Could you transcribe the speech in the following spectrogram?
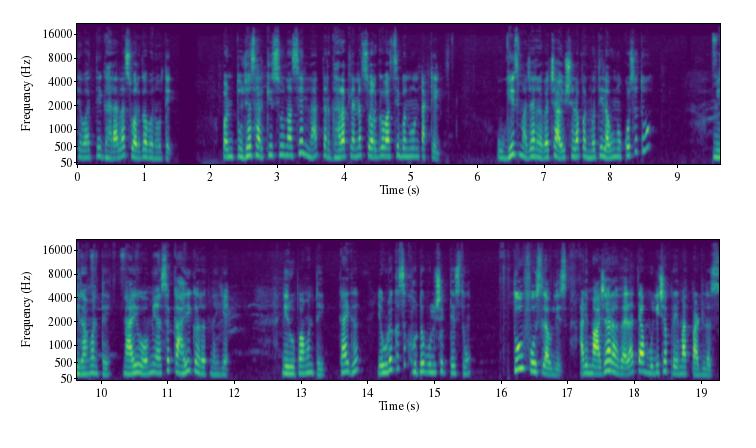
तेव्हा ती घराला स्वर्ग बनवते. पण तुझ्यासारखी सून असेल ना तर घरातल्यांना स्वर्गवासी बनवून टाकेल. उगीच माझ्या रव्याच्या आयुष्याला पनवती लावू नकोस तू. मीरा म्हणते नाही हो मी असं काही करत नाही आहे निरूपा म्हणते काय गं एवढं कसं खोटं बोलू शकतेस तू? तू फूस लावलीस आणि माझ्या रव्याला त्या मुलीच्या प्रेमात पाडलंस.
